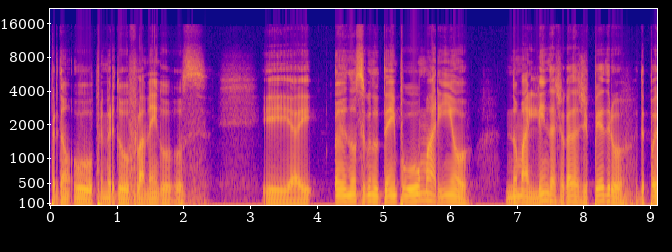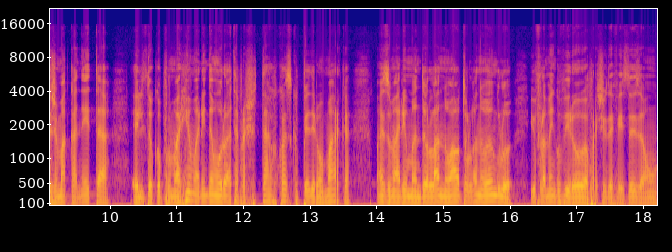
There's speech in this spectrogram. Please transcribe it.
perdão, o primeiro do Flamengo, os, e aí no segundo tempo o Marinho numa linda jogada de Pedro, depois de uma caneta, ele tocou pro Marinho, o Marinho demorou até para chutar, quase que o Pedro marca, mas o Marinho mandou lá no alto, lá no ângulo, e o Flamengo virou, a partida fez 2 a 1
